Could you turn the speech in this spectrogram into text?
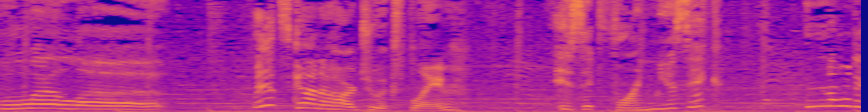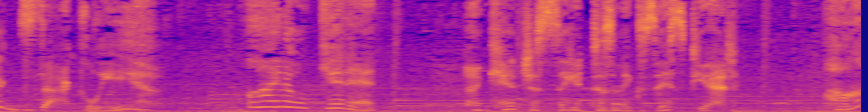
Well, uh... It's kinda hard to explain. Is it foreign music? Not exactly. I don't get it. I can't just say it doesn't exist yet. Huh?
